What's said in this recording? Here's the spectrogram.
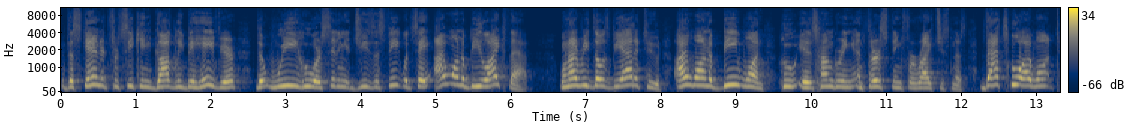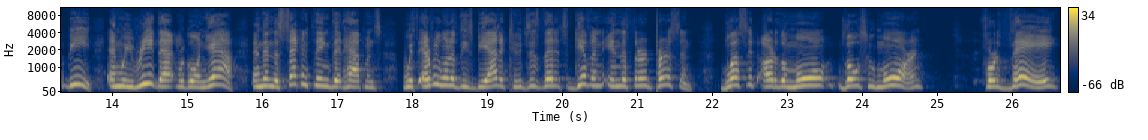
the standard for seeking godly behavior that we who are sitting at Jesus' feet would say, I want to be like that. When I read those Beatitudes, I want to be one who is hungering and thirsting for righteousness. That's who I want to be. And we read that and we're going, yeah. And then the second thing that happens with every one of these Beatitudes is that it's given in the third person. Blessed are the those who mourn, for they,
